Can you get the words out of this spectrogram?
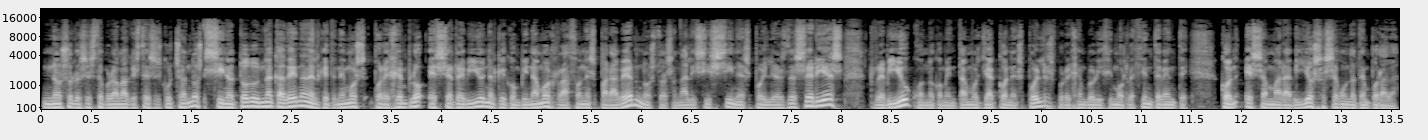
no solo es este programa que estés escuchando, sino toda una cadena en el que tenemos, por ejemplo, ese review en el que combinamos razones para ver, nuestros análisis sin spoilers de series, review, cuando comentamos ya con spoilers, por ejemplo, lo hicimos recientemente con esa maravillosa segunda temporada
